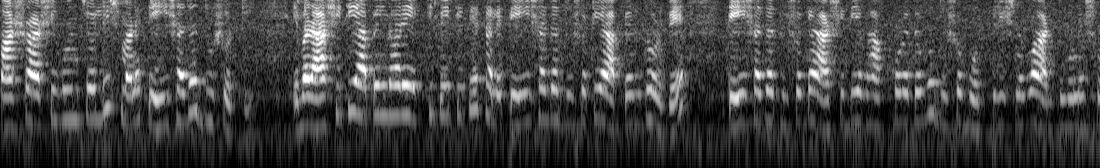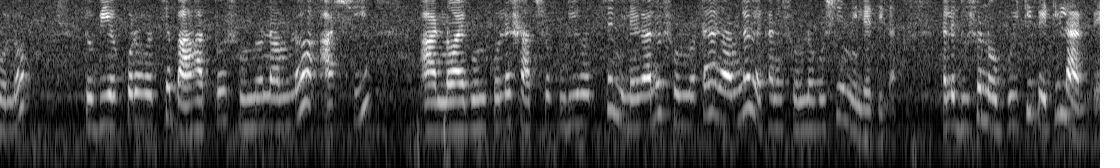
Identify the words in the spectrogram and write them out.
পাঁচশো আশি গুণ চল্লিশ মানে তেইশ হাজার দুশোটি। এবার আশিটি আপেল ধরে একটি পেটিতে, তাহলে তেইশ হাজার দুশোটি আপেল ধরবে। তেইশ হাজার দুশোকে আশি দিয়ে ভাগ করে দেবো, দুশো বত্রিশ নেব, আট দুগুণে ষোলো। তো বিয়োগ করে হচ্ছে বাহাত্তর, শূন্য নামলো আশি। আর নয় গুণ করলে সাতশো কুড়ি হচ্ছে, মিলে গেল শূন্যটা নামলাম এখানে শূন্য বসিয়ে মিলে দিলাম। তাহলে দুশো নব্বইটি পেটি লাগবে।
